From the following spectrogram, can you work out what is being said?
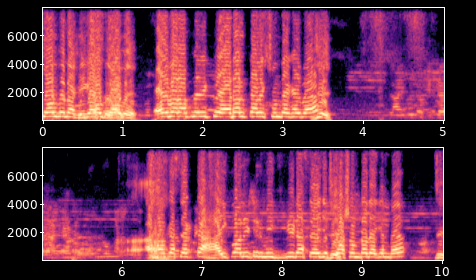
চলবে নাকি? ঠিক আছে চলতে হবে। এবার আপনার একটু অ্যাডাল্ট কালেকশন দেখাই ভাই। জি। আমার কাছে একটা হাই কোয়ালিটির মিক্স ব্রিড আছে এই যে পশমটা দেখেন ভাই। জি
